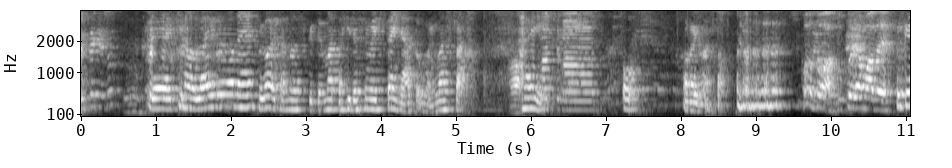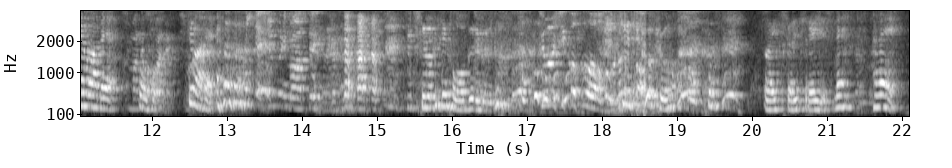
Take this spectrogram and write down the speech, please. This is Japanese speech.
で昨日ライブもねすごい楽しくてまた広島行きたいなと思いました。はい。待ってます。おわかりました。今度は福山で。福山で。島根そう。島根。みんな順繰り回って中国地方をぐるぐると。中四国を中四国を。まあいつかできたらいいですね。はい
